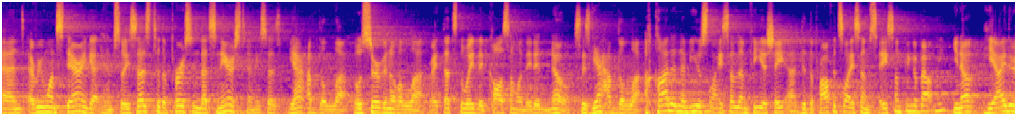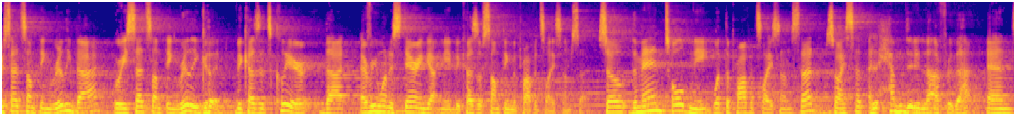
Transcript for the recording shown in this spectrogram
and everyone's staring at him. So he says to the person that's nearest him, he says, Ya Abdullah, O servant of Allah, right? That's the way they'd call someone they didn't know. He says, Ya Abdullah, أقال النبي صلى الله عليه وسلم في شيئا? Did the Prophet ﷺ say something about me? You know, he either said something really bad or he said something really good because it's clear that everyone is staring at me because of something the Prophet ﷺ said. So the man told me what the Prophet ﷺ said. So I said, Alhamdulillah for that. And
